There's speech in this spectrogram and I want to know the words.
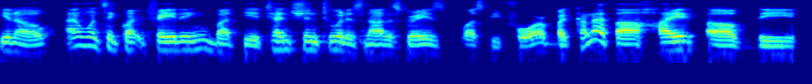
you know, I wouldn't say quite fading, but the attention to it is not as great as it was before. But kind of at the height of the,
